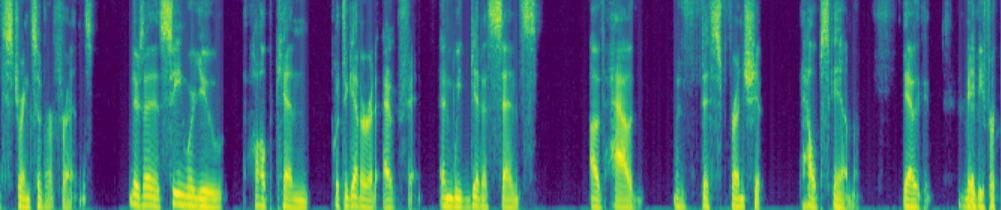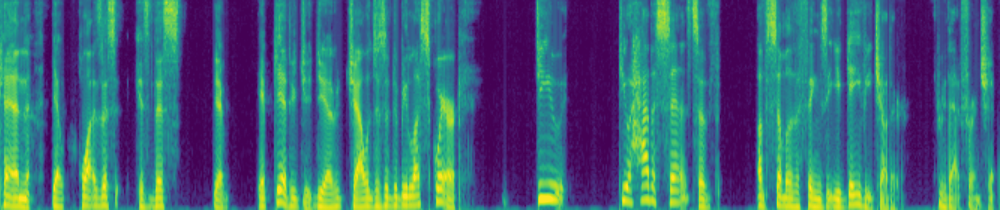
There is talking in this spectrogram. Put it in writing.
strengths of our friends. There's a scene where you help Ken put together an outfit, and we get a sense of how this friendship helps him. Yeah, you know, maybe for Ken, you know, why is this? Is this, you know, if kid you know challenges him to be less square? Do you do you have a sense of of some of the things that you gave each other through that friendship?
